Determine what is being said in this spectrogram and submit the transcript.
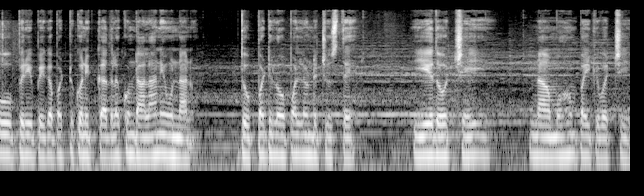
ఊపిరి బిగపట్టుకొని కదలకుండా అలానే ఉన్నాను. దుప్పటి లోపల నుండి చూస్తే ఏదో చేయి నా మొహం పైకి వచ్చి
